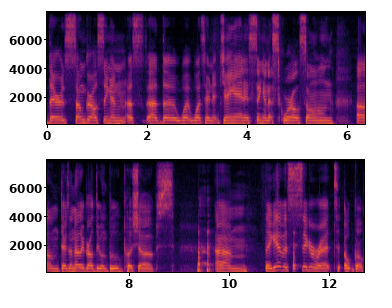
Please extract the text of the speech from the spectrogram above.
There's some girl singing a uh, the what what's her name? Jan is singing a squirrel song. Um, there's another girl doing boob push-ups. um, they give a cigarette. To, oh, go.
